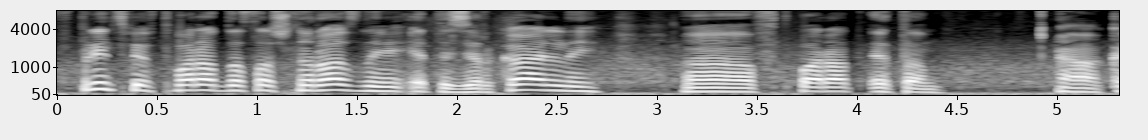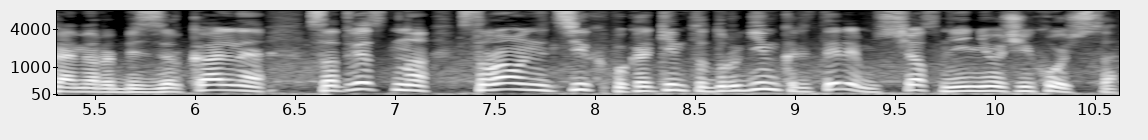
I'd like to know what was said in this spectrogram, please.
в принципе, фотоаппарат достаточно разный. Это зеркальный фотоаппарат, это камера беззеркальная. Соответственно, сравнивать их по каким-то другим критериям сейчас мне не очень хочется.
